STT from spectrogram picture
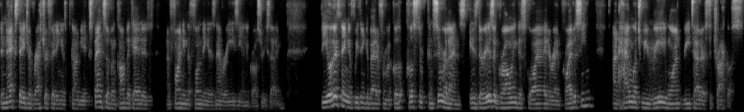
The next stage of retrofitting is going to be expensive and complicated, and finding the funding is never easy in a grocery setting. The other thing, if we think about it from a custom consumer lens, is there is a growing disquiet around privacy and how much we really want retailers to track us.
